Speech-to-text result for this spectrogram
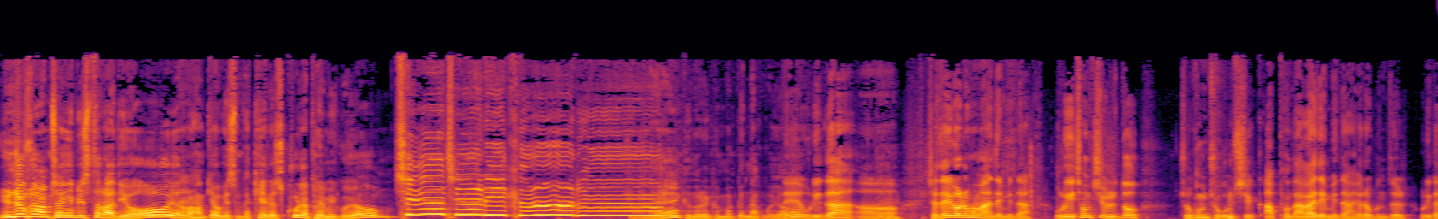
윤정수 남창희의 미스터 라디오 네. 여러분 함께하고 계십니다. KBS 쿨 FM이고요. 제자리 걸음. 네, 그 노래 금방 끝났고요. 네, 우리가 어, 제자리 걸음 하면 안 됩니다. 우리 청취율도 조금 조금씩 앞으로 나가야 됩니다. 여러분들 우리가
